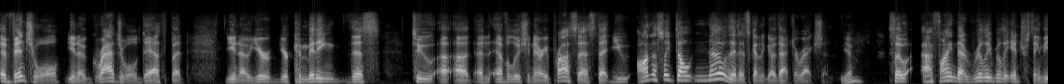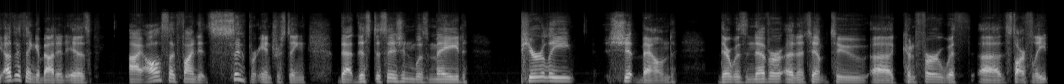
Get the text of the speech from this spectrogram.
Eventual you know gradual death but you know you're you're committing this to a, a, an evolutionary process that you honestly don't know that it's going to go that direction. Yeah so I find that really, really interesting. The other thing about it is, I also find it super interesting that this decision was made purely shipbound. There was never an attempt to uh, confer with uh, Starfleet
